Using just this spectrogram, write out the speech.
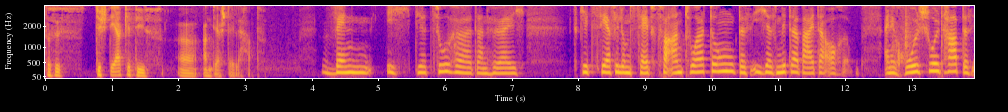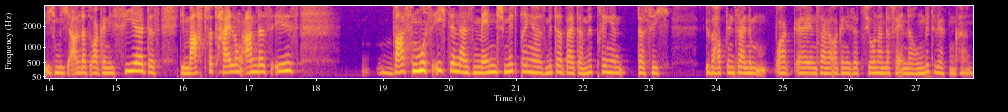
Das ist die Stärke, die es äh, an der Stelle hat. Wenn ich dir zuhöre, dann höre ich, es geht sehr viel um Selbstverantwortung, dass ich als Mitarbeiter auch eine Hohlschuld habe, dass ich mich anders organisiere, dass die Machtverteilung anders ist. Was muss ich denn als Mensch mitbringen, als Mitarbeiter mitbringen, dass ich überhaupt in, seinem, äh, in seiner Organisation an der Veränderung mitwirken kann?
